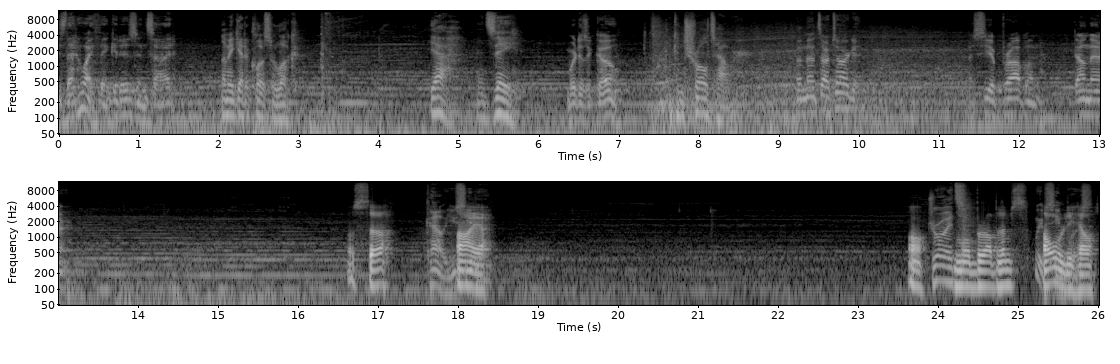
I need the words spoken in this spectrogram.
Is that who I think it is inside? Let me get a closer look. Yeah, it's Z. Where does it go? The control tower. Then that's our target. I see a problem. Down there. What's that? Cal, you ah, see Oh, yeah. that? Oh, Droids. more problems. We've Holy hell.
